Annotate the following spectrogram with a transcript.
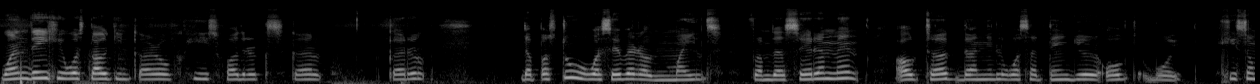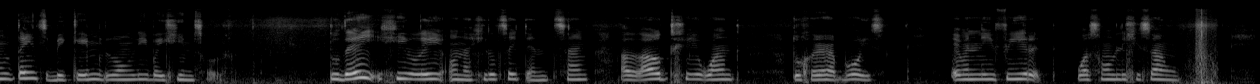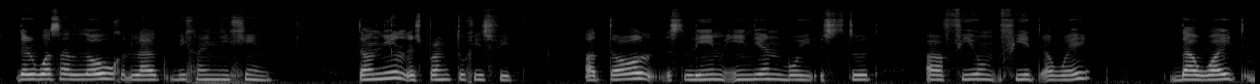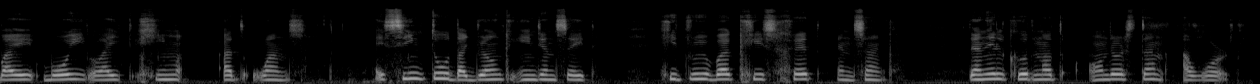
One day he was taking care of his father's cattle. The pasture was several miles from the settlement. Although Daniel was a ten-year-old boy, he sometimes became lonely by himself. Today he lay on a hillside and sang aloud. He wanted to hear a voice, even if it was only his own. There was a low log behind him. Daniel sprang to his feet. A tall, slim Indian boy stood a few feet away. The white boy liked him at once. I sing too, the young Indian said. He threw back his head and sang. Daniel could not understand a word.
